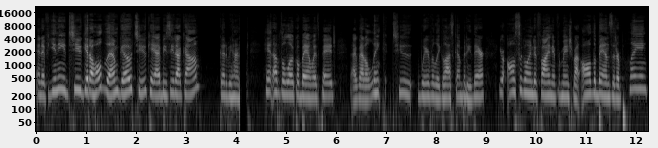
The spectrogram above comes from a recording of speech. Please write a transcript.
And if you need to get a hold of them, go to KIBZ.com. Go to behind, hit up the local bandwidth page. I've got a link to Waverly Glass Company there. You're also going to find information about all the bands that are playing.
